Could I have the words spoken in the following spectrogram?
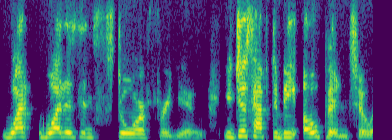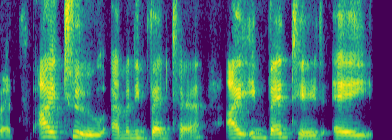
what what is in store for you. You just have to be open to it. I too am an inventor. I invented a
